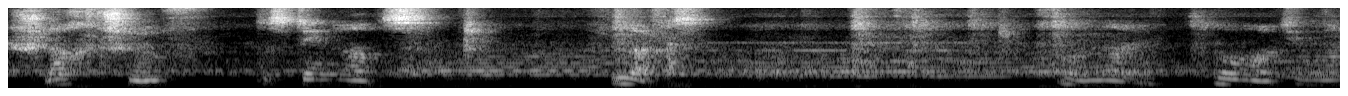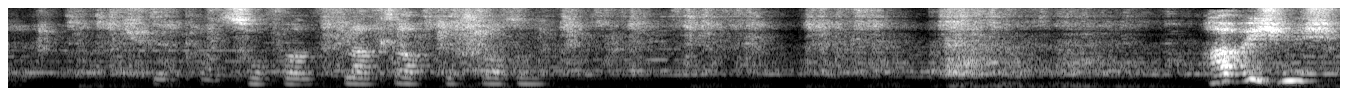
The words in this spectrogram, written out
Schlachtschiff. Das Ding hat Flachs. Oh nein. So, warte mal. Ich werde gerade so von Flachs abgeschossen. Habe ich mich.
